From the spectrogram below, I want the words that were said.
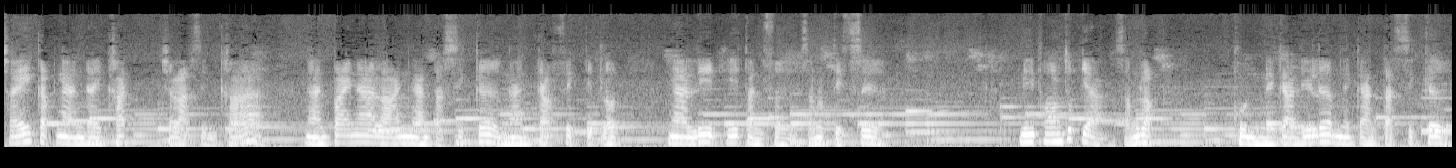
ใช้กับงาน die-cut ฉลากสินค้า งานป้ายหน้าร้าน งานตัดสติกเกอร์ งานกราฟิกติดรถ งานรีด heat transfer สำหรับติดเสื้อ มีพร้อมทุกอย่างสำหรับคุณในการริเริ่มในการตัดสติกเกอร์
